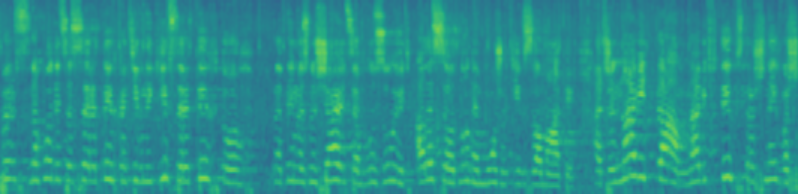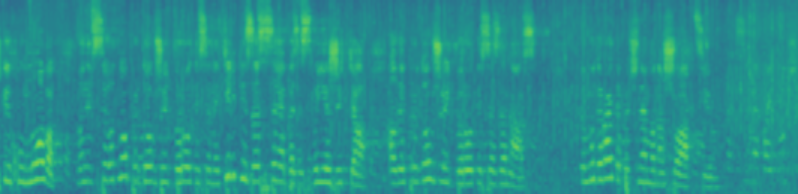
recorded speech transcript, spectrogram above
пер- знаходиться серед тих катівників, серед тих, хто над ними знущаються, глузують, але все одно не можуть їх зламати. Адже навіть там, навіть в тих страшних важких умовах, вони все одно продовжують боротися не тільки за себе, за своє життя, але й продовжують боротися за нас. Тому давайте почнемо нашу акцію. Всі небайдужі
